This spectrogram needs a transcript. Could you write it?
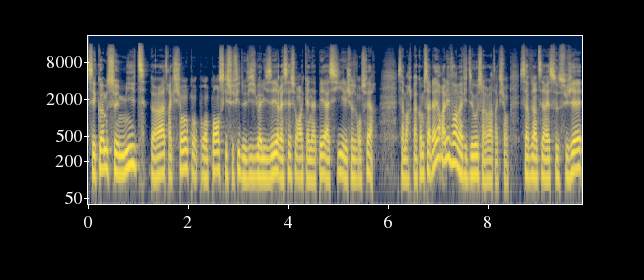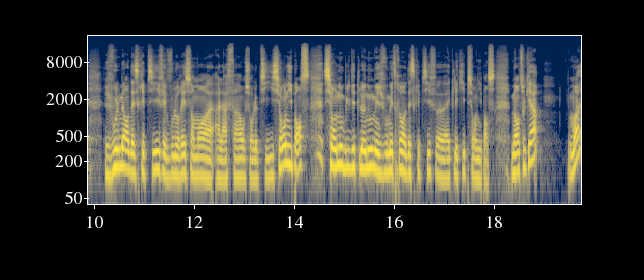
C'est comme ce mythe de l'attraction qu'on pense qu'il suffit de visualiser, rester sur un canapé assis et les choses vont se faire. Ça marche pas comme ça. D'ailleurs, allez voir ma vidéo sur l'attraction. Si ça vous intéresse ce sujet, je vous le mets en descriptif et vous l'aurez sûrement à, la fin ou sur le petit. Si on y pense, si on oublie, dites-le nous, mais je vous mettrai en descriptif euh, avec l'équipe si on y pense. Mais en tout cas, moi,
